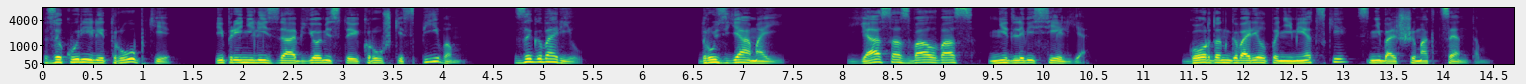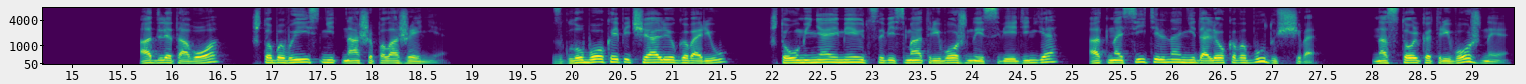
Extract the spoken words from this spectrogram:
закурили трубки и принялись за объемистые кружки с пивом, заговорил. «Друзья мои, я созвал вас не для веселья». Гордон говорил по-немецки с небольшим акцентом. «А для того, чтобы выяснить наше положение. С глубокой печалью говорю, что у меня имеются весьма тревожные сведения относительно недалекого будущего, настолько тревожные,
